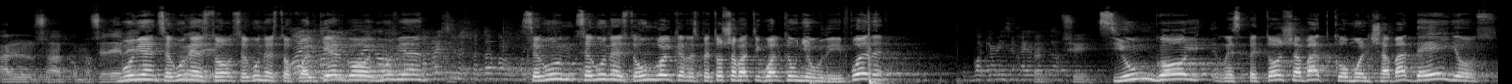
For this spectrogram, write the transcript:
al, o sea, como se debe. Muy bien, según puede. esto, según esto, cualquier goy, muy bien. Según, según esto, un goy que respetó Shabbat igual que un Yehudi, puede. Pues. Sí, Si un goy respetó Shabbat como el Shabbat de ellos,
